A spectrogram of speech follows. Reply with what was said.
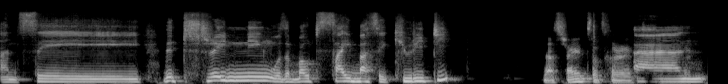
and say the training was about cyber security. That's right. That's correct. And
